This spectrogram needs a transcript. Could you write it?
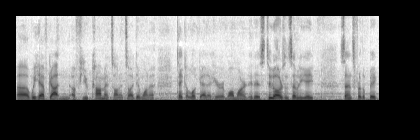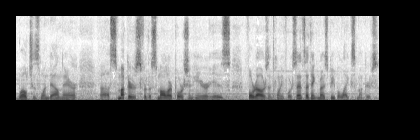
Uh, we have gotten a few comments on it, so I did want to take a look at it here at Walmart. It is $2.78 for the big Welch's one down there. Uh, Smuckers for the smaller portion here is $4.24. I think most people like Smuckers.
